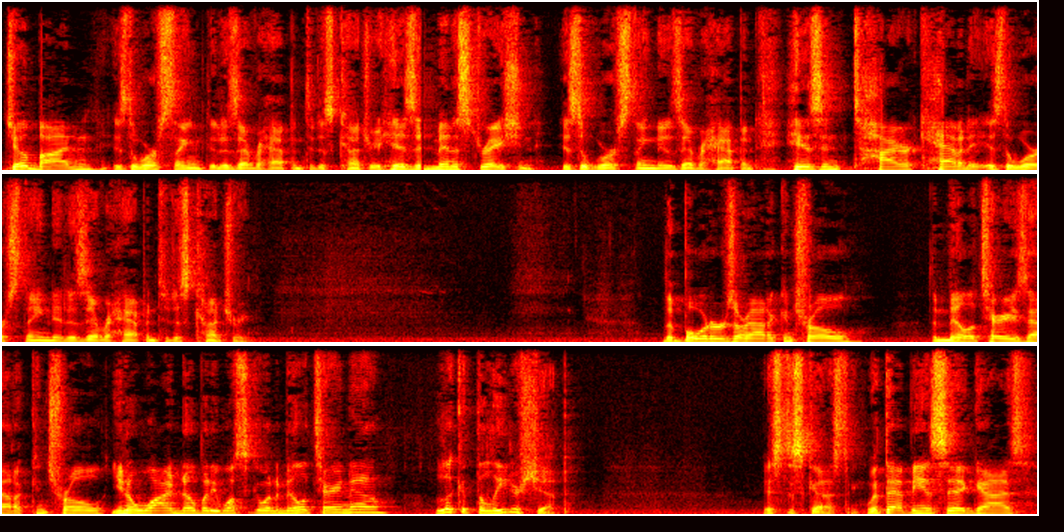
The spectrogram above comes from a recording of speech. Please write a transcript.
Joe Biden is the worst thing that has ever happened to this country. His administration is the worst thing that has ever happened. His entire cabinet is the worst thing that has ever happened to this country. The borders are out of control. The military is out of control. You know why nobody wants to go in the military now? Look at the leadership. It's disgusting. With that being said, guys,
